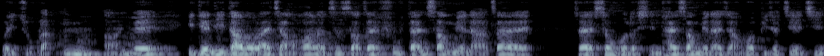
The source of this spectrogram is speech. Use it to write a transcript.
为主了。嗯。啊，因为以电梯大楼来讲的话呢，至少在负担上面啊，在在生活的形态上面来讲的话，比较接近，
